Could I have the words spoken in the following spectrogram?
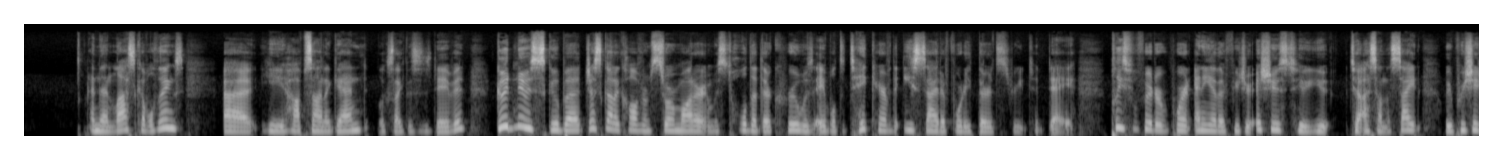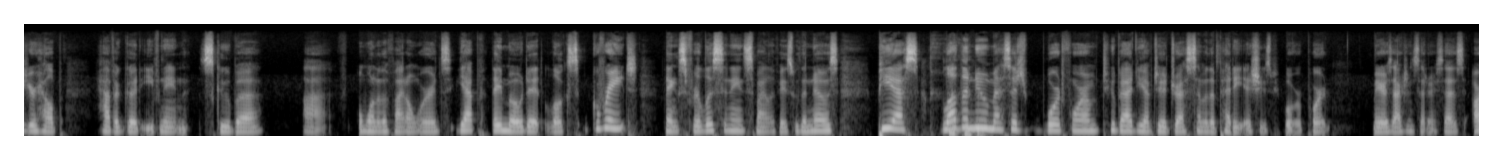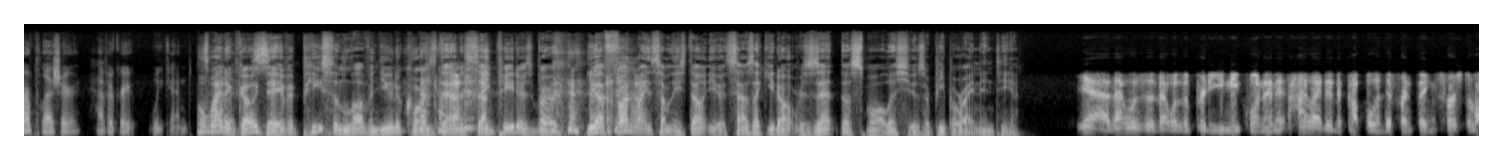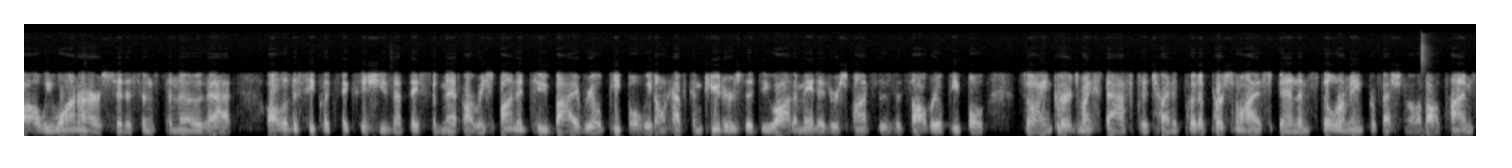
And then last couple things. Uh, he hops on again. Looks like this is David. Good news, Scuba. Just got a call from Stormwater and was told that their crew was able to take care of the east side of 43rd Street today. Please feel free to report any other future issues to you to us on the site. We appreciate your help. Have a good evening, Scuba. Uh, one of the final words. Yep, they mowed it. Looks great. Thanks for listening. Smiley face with a nose. P.S. Love the new message board forum. Too bad you have to address some of the petty issues people report. Mayor's Action Center says, Our pleasure. Have a great weekend. Well, way to Smiley go, face. David. Peace and love and unicorns down in St. Petersburg. You have fun writing some of these, don't you? It sounds like you don't resent those small issues or people writing into you. Yeah, that was a, that was a pretty unique one, and it highlighted a couple of different things. First of all, we want our citizens to know that all of the SeeClickFix issues that they submit are responded to by real people. We don't have computers that do automated responses. It's all real people. So I encourage my staff to try to put a personalized spin and still remain professional at all times.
